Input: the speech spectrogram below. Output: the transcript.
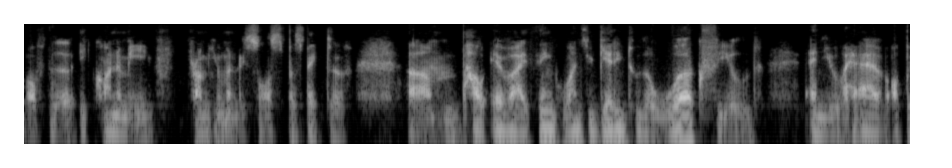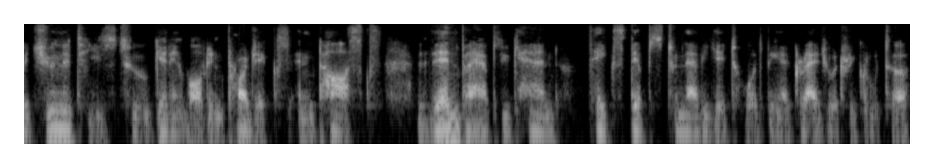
of the economy from human resource perspective. Um, however, I think once you get into the work field and you have opportunities to get involved in projects and tasks, then perhaps you can take steps to navigate towards being a graduate recruiter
